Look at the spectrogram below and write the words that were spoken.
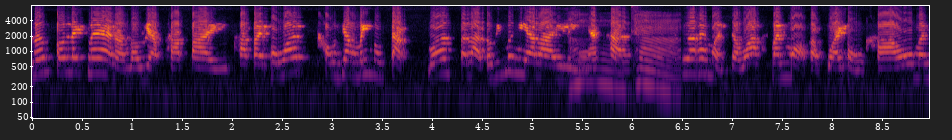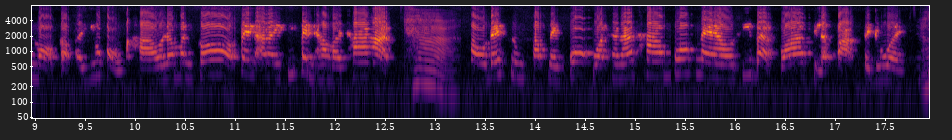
เริ่มต้นแรกๆอะเราอยากพาไปพาไปเพราะว่าเขายังไม่รู้จักว่าตลาดตรงนี้มันมีอะไรอะไรอย่างเงี้ยค่ะค่ะ เพื่อให้เหมือนกับว่ามันเหมาะกับวัยของเขา มันเหมาะกับอายุของเขา แล้วมันก็เป็นอะไรที่เป็นธรรมชาติค่ะเขาได้ซึมซับในพวกวัฒนธรรมพวกแนวที่แบบว่าศิลปะไปด้วยเอ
